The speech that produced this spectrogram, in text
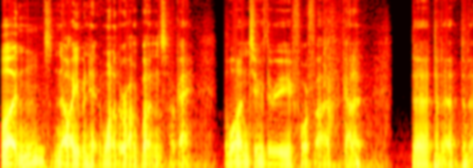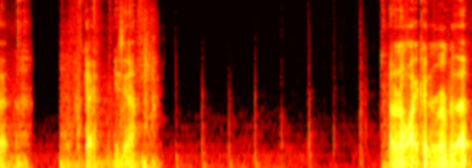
buttons. No, I even hit one of the wrong buttons. Okay. One, two, three, four, five. Got it. Da, da, da. Okay, easy enough. I don't know why I couldn't remember that.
